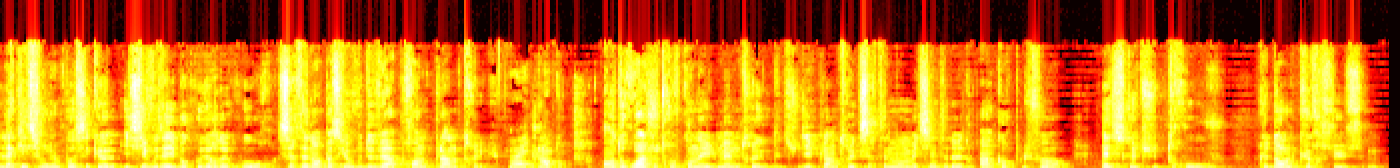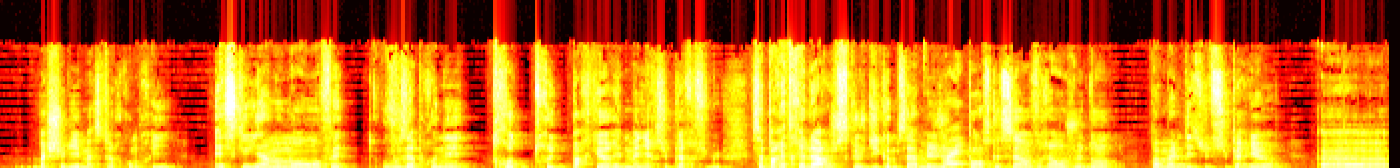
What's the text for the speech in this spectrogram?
la question que je me pose, c'est que ici, vous avez beaucoup d'heures de cours, certainement parce que vous devez apprendre plein de trucs. Oui. Je l'entends. En droit, je trouve qu'on a eu le même truc, d'étudier plein de trucs. Certainement, en médecine, ça doit être encore plus fort. Est-ce que tu trouves que dans le cursus, bachelier, master compris, est-ce qu'il y a un moment où en fait vous apprenez trop de trucs par cœur et de manière superflue? Ça paraît très large ce que je dis comme ça, mais je pense que c'est un vrai enjeu dans pas mal d'études supérieures. Euh,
